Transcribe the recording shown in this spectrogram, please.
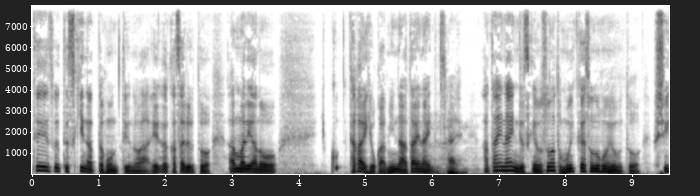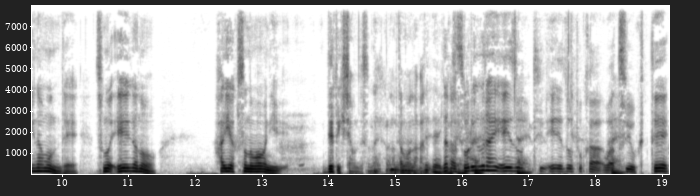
抵そうやって好きになった本っていうのは映画化されるとあんまりあの高い評価はみんな与えないんですよね、はい、与えないんですけどその後もう一回その本を読むと不思議なもんでその映画の配役そのままに出てきちゃうんですね、頭の中で。ね、だからそれぐらい映像、はい、映像とかは強くて、はい、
